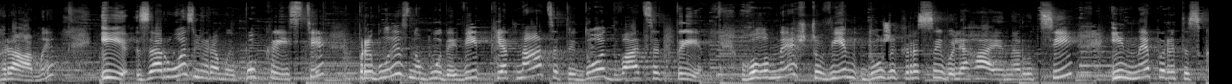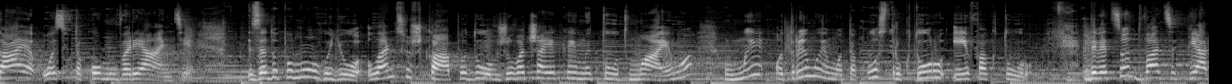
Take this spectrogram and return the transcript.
грами. І за розмірами по кисті приблизно буде від 15 до 20. Головне, що він дуже красиво лягає на руці і не перетискає ось в такому варіанті. За допомогою ланцюжка подовжувача, який ми тут маємо, ми отримуємо таку структуру і фактуру. 925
